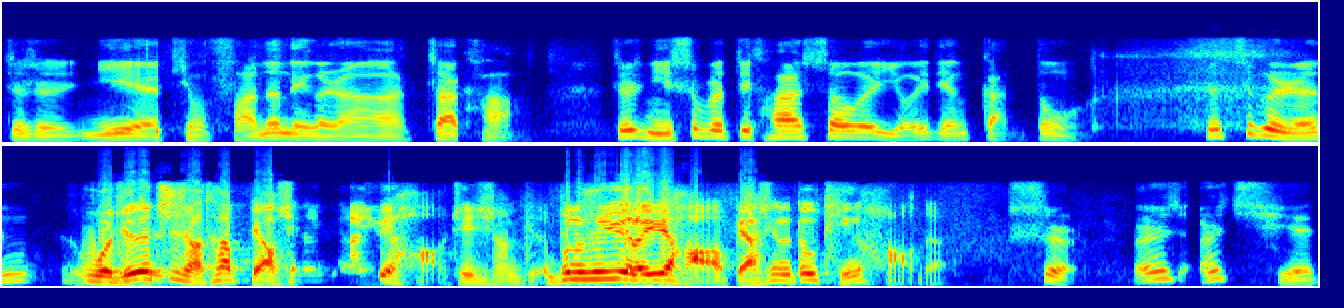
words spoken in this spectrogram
就是你也挺烦的那个人啊，扎卡，就是你是不是对他稍微有一点感动？就这个人我觉得至少他表现的越来越好，这几场比赛不能说越来越好，表现的都挺好的。是，而而且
